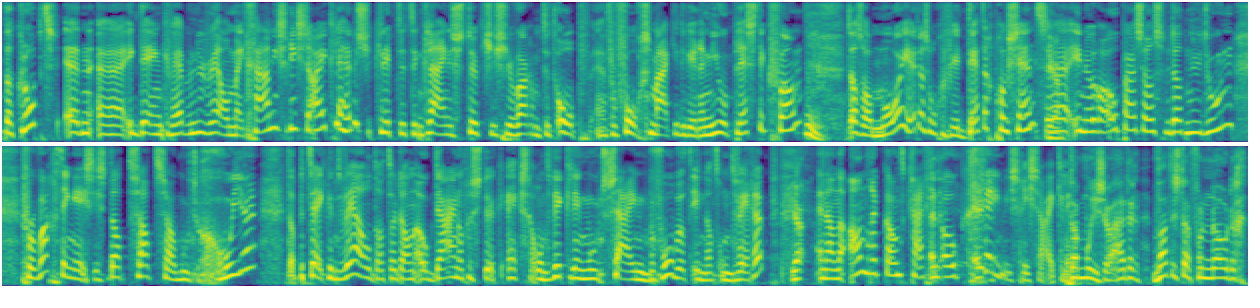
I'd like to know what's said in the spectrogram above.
dat klopt. En eh, ik denk, we hebben nu wel mechanisch recyclen. Hè? Dus je knipt het in kleine stukjes, je warmt het op. En vervolgens maak je er weer een nieuwe plastic van. Dat is al mooi. Hè? Dat is ongeveer 30 procent Ja. in Europa, zoals we dat nu doen. Verwachting is, is dat dat zou moeten groeien. Dat betekent wel dat er dan ook daar nog een stuk extra ontwikkeling moet zijn. Bijvoorbeeld in dat ontwerp. Ja. En aan de andere kant krijg je En, ook eh, chemisch recycling. Dan moet je zo uitleggen. Wat is daarvoor nodig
